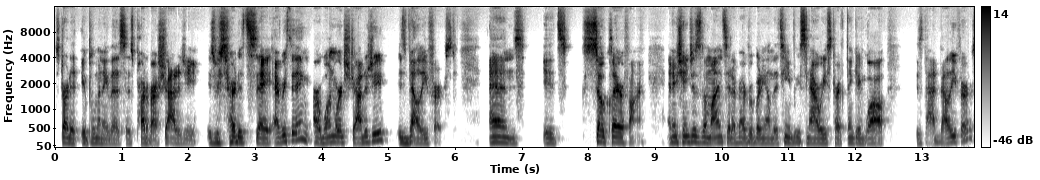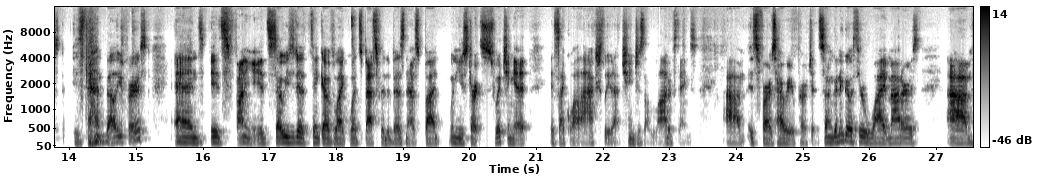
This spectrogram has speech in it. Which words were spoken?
started implementing this as part of our strategy, is we started to say everything, our one word strategy is value first. And it's so clarifying. And it changes the mindset of everybody on the team because now we start thinking, well, is that value first? Is that value first? And it's funny. It's so easy to think of like what's best for the business. But when you start switching it, it's like, well, actually, that changes a lot of things um, as far as how we approach it. So I'm going to go through why it matters. Um,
